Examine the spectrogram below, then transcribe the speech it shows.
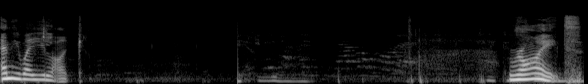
any way you like. Right.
